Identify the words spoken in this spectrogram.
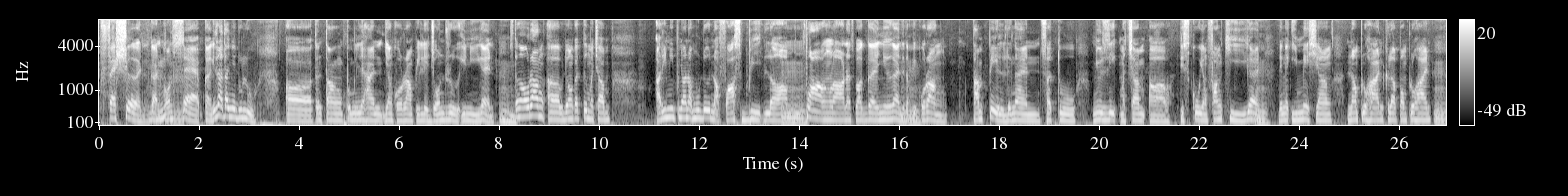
fashion kan, mm-hmm. konsep kan. Kita nak tanya dulu uh, tentang pemilihan yang korang pilih genre ini kan. Mm. Setengah orang uh, dia orang kata macam Hari ni punya anak muda nak fast beat lah, mm. punk lah dan sebagainya kan. Tetapi korang tampil dengan satu music macam uh, disco yang funky kan hmm. dengan image yang 60-an ke 80-an hmm.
